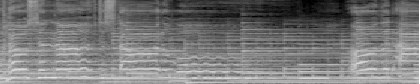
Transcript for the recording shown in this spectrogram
close enough to start a war. All that I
